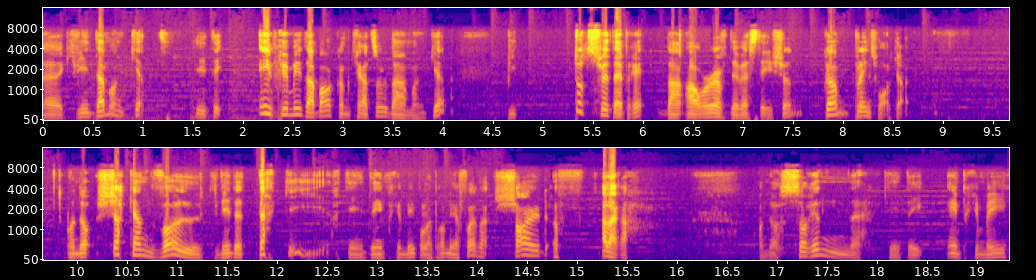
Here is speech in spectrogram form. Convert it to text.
euh, qui vient d'Amonkhet, qui a été imprimé d'abord comme créature dans Amonkhet, puis tout de suite après dans Hour of Devastation comme Planeswalker. On a Sharkan Vol qui vient de Tarkir, qui a été imprimé pour la première fois dans Shard of Alara. On a Sorin qui a été imprimé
